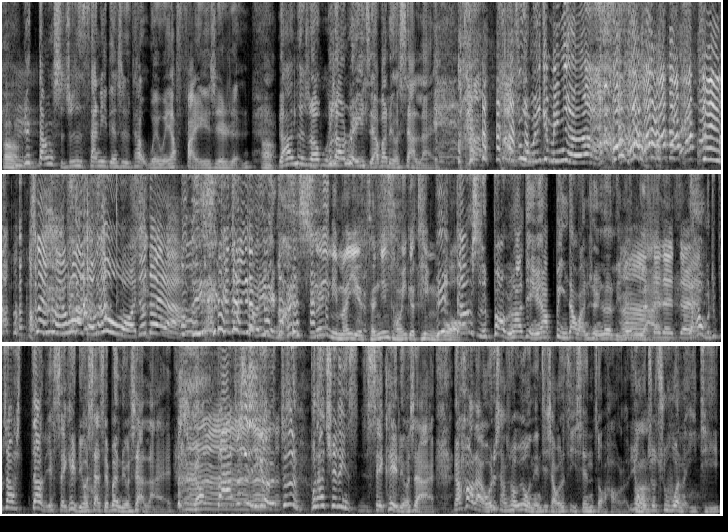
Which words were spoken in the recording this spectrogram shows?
嗯，因为当时就是三立电视，他微微要 fire 一些人。嗯，然后那时候不知道瑞怡姐要不要留下来，卡卡住我们一个名额啊！最罪魁祸首是我就对了。你跟他有一点关系，所以你们也曾经同一个 team 过。因为当时爆米花电影院要并到完全娱乐里面来，对对对。然后我们就不知道到底谁可以留下，谁不能留下来。然后大家就是一个就是不太确定谁可以留下来。然后后来我就想说，因为我年纪小，我就自己先走好了。因为我就去问了 ET，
